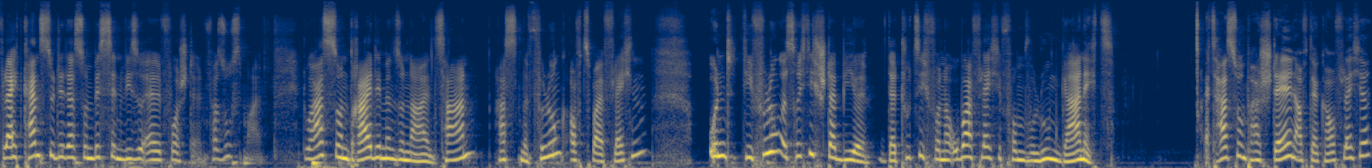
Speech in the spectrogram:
Vielleicht kannst du dir das so ein bisschen visuell vorstellen. Versuch's mal. Du hast so einen dreidimensionalen Zahn, hast eine Füllung auf zwei Flächen und die Füllung ist richtig stabil. Da tut sich von der Oberfläche vom Volumen gar nichts. Jetzt hast du ein paar Stellen auf der Kauffläche,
